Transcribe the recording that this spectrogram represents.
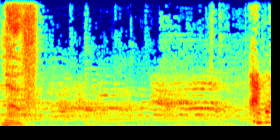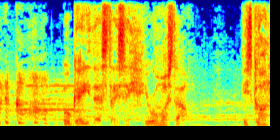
move. I want to go home. We'll get you there, Stacy. You're almost out. He's gone.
